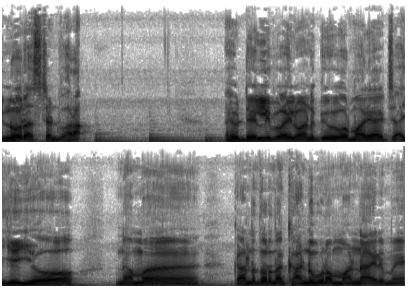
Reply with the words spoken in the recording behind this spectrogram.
இன்னொரு அசிஸ்டண்ட் வரான். ஐயோ டெல்லி பயில்வானுக்கு ஒரு மாதிரி ஆயிடுச்சு. ஐயையோ நம்ம கண்ணை திறந்தா கண்ணு பூரா மண்ணாயிருமே.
